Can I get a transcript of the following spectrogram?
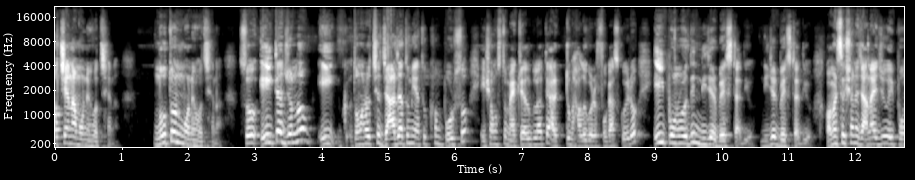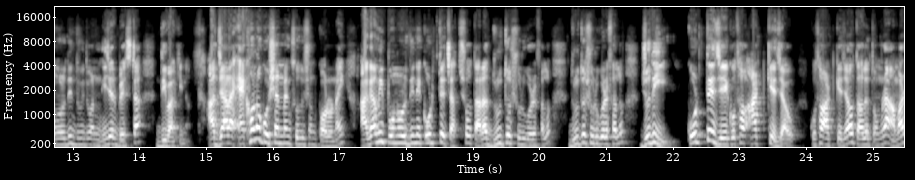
অচেনা মনে হচ্ছে না। নতুন মনে হচ্ছে না। সো এইটার জন্য এই তোমার হচ্ছে যা যা তুমি এতক্ষণ পড়ছো, এই সমস্ত ম্যাটেরিয়ালগুলোতে আর একটু ভালো করে ফোকাস করো এই পনেরো দিন নিজের বেস্টটা দিও, নিজের বেস্টটা দিও। কমেন্ট সেকশনে জানাই যে এই পনেরো দিন তুমি তোমার নিজের বেস্টটা দিবা কিনা। আর যারা এখনও কোশ্চেন ব্যাংক সলিউশন করো নাই, আগামী পনেরো দিনে করতে চাচ্ছ, তারা দ্রুত শুরু করে ফেলো, দ্রুত শুরু করে ফেলো। যদি করতে যে কোথাও আটকে যাও, কোথাও আটকে যাও, তাহলে তোমরা আমার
